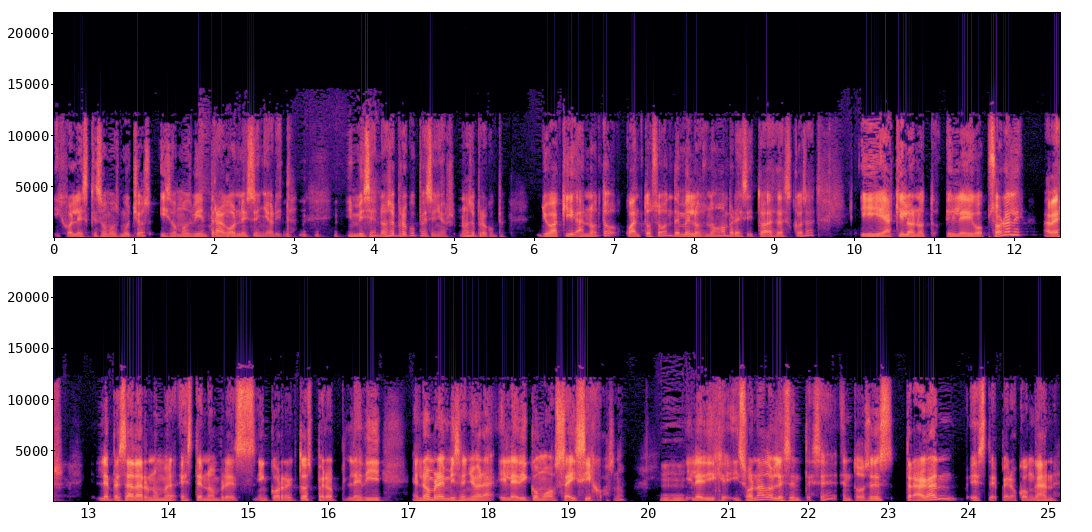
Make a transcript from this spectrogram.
híjole, es que somos muchos y somos bien dragones, señorita. Y me dice, no se preocupe, señor, no se preocupe. Yo aquí anoto cuántos son, deme los nombres y todas esas cosas. Y aquí lo anoto. Y le digo, pues órale, a ver. Le empecé a dar este, nombres incorrectos, pero le di el nombre de mi señora y le di como seis hijos, ¿no? Y le dije, y son adolescentes, ¿eh? Entonces tragan, este, pero con ganas.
